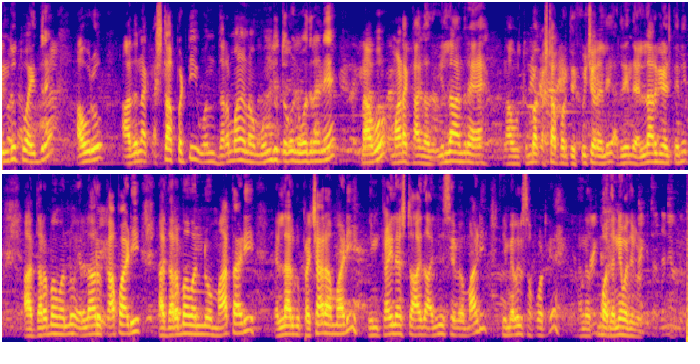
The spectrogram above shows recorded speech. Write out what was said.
ಹಿಂದುತ್ವ ಇದ್ದರೆ ಅವರು ಅದನ್ನು ಕಷ್ಟಪಟ್ಟು ಒಂದು ಧರ್ಮ ನಾವು ಮುಂದೆ ತಗೊಂಡು ಹೋದ್ರೇ ನಾವು ಮಾಡೋಕ್ಕಾಗೋದು. ಇಲ್ಲ ಅಂದರೆ ನಾವು ತುಂಬ ಕಷ್ಟಪಡ್ತೀವಿ ಫ್ಯೂಚರಲ್ಲಿ ಅದರಿಂದ ಎಲ್ಲರಿಗೂ ಹೇಳ್ತೀನಿ, ಆ ಧರ್ಮವನ್ನು ಎಲ್ಲರೂ ಕಾಪಾಡಿ, ಆ ಧರ್ಮವನ್ನು ಮಾತಾಡಿ, ಎಲ್ಲರಿಗೂ ಪ್ರಚಾರ ಮಾಡಿ ನಿಮ್ಮ ಕೈಲಷ್ಟು ಆದ ಅಲ್ಲಿ ಸೇವೆ ಮಾಡಿ ನಿಮ್ಮೆಲ್ಲರಿಗೂ ಸಪೋರ್ಟ್ಗೆ ನಾನು ತುಂಬ ಧನ್ಯವಾದಗಳು. ಧನ್ಯವಾದ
